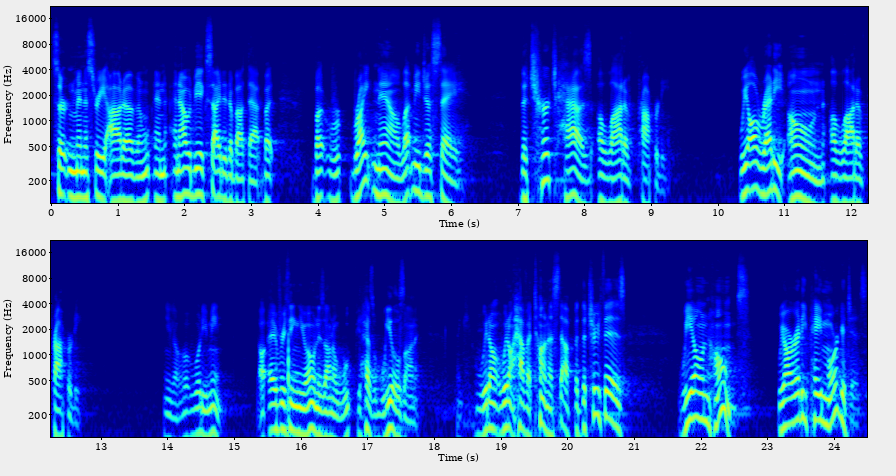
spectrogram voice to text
certain ministry out of, and, and, and I would be excited about that. But, but r- right now, let me just say the church has a lot of property. We already own a lot of property. You go, well, what do you mean? Uh, everything you own is on a, has wheels on it. Like, we, don't, we don't have a ton of stuff. But the truth is, we own homes. We already pay mortgages.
